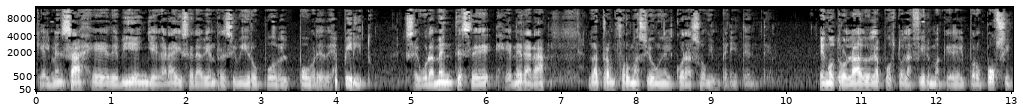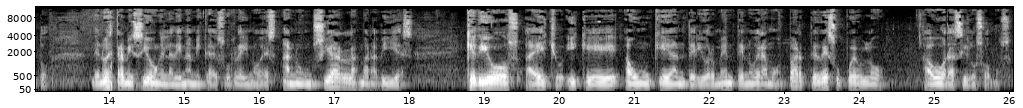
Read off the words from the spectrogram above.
que el mensaje de bien llegará y será bien recibido por el pobre de espíritu. Seguramente se generará la transformación en el corazón impenitente. En otro lado, el apóstol afirma que el propósito de nuestra misión en la dinámica de su reino es anunciar las maravillas que Dios ha hecho y que, aunque anteriormente no éramos parte de su pueblo, ahora sí lo somos.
